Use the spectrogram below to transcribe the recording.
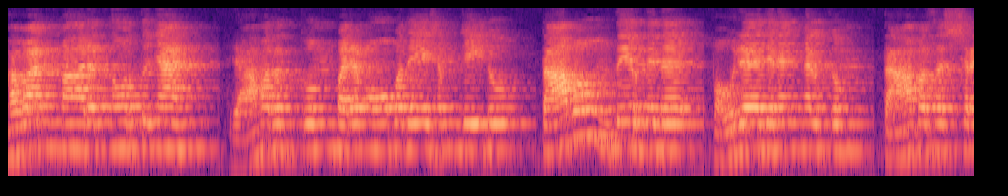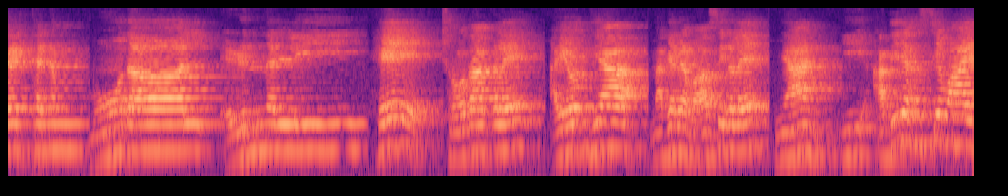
ഭവാന്മാരെന്നോർത്ത് ഞാൻ രാമതത്വം പരമോപദേശം ചെയ്തു. താപവും തീർന്നത് പൗരജനങ്ങൾക്കും താപസശ്രേഷ്ഠനും മോദാൽ എഴുന്നള്ളി. ഹേ ശ്രോതാക്കളെ അയോധ്യ നഗരവാസികളെ ഞാൻ ഈ അതിരഹസ്യമായ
